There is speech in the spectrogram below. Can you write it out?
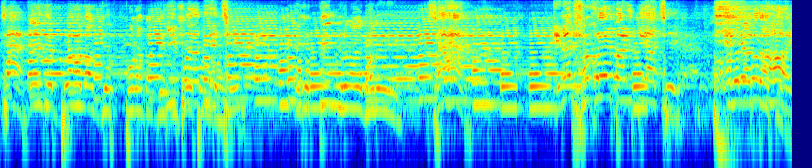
স্যার এই যে বেহলা যে পড়াটা কি দিয়েছে? পড়া এই যে তিন ধরে। ধরে স্যার এরা সকলের বাড়িতে আছে। সকলের বলা হয়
